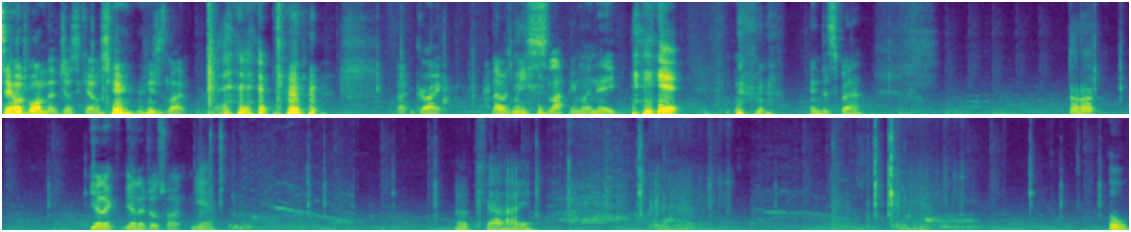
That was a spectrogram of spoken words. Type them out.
the odd one that just kills you. He's like, great. That was me slapping my knee in despair. Yellow, yellow door's right. yeah. Okay. Oh,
